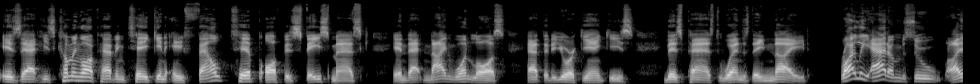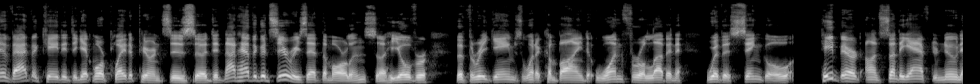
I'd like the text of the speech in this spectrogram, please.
is that he's coming off having taken a foul tip off his face mask in that 9 1 loss at the New York Yankees this past Wednesday night. Riley Adams, who I have advocated to get more plate appearances, uh, did not have a good series at the Marlins. Uh, he over the three games went a combined 1 for 11 with a single. Keibert on Sunday afternoon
